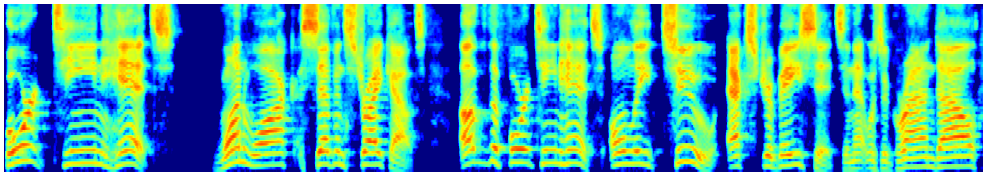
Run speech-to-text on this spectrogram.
14 hits, one walk, seven strikeouts. Of the 14 hits, only two extra base hits, and that was a Grandal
